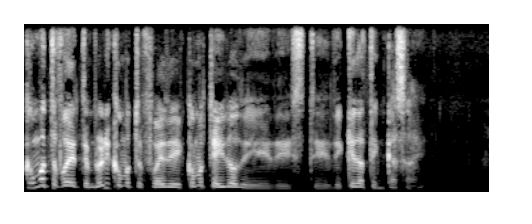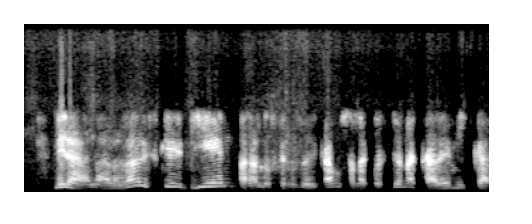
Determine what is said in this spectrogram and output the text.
¿Cómo te fue de temblor y cómo te fue de, cómo te ha ido de, de este, de quédate en casa, eh? Mira, la verdad es que bien para los que nos dedicamos a la cuestión académica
